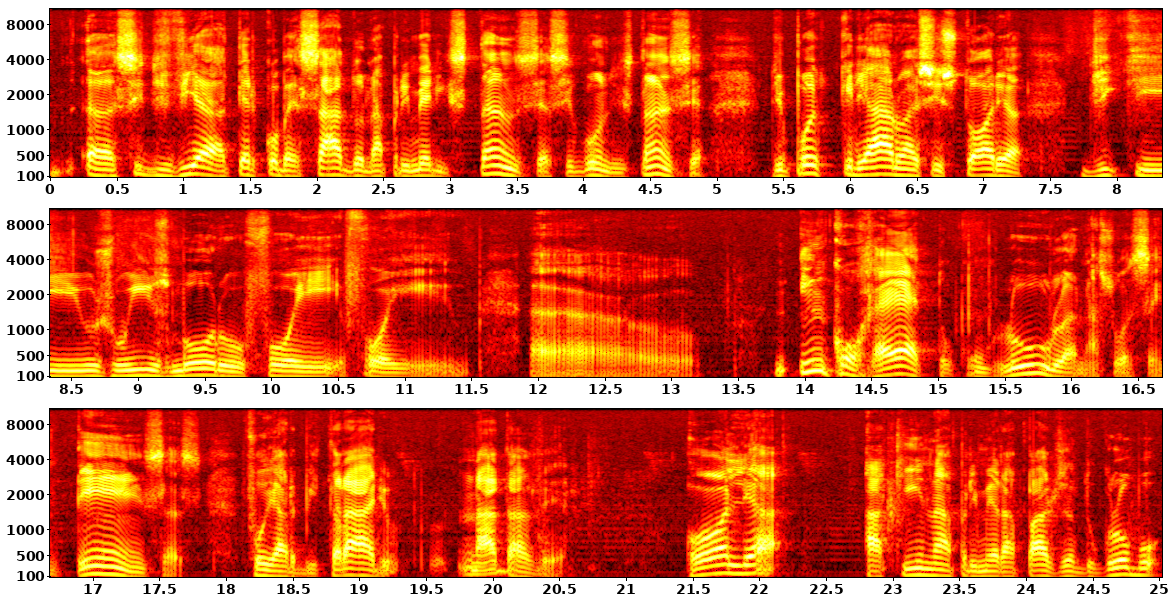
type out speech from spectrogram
uh, se devia ter começado na primeira instância, segunda instância, depois criaram essa história de que o juiz Moro foi, foi uh, incorreto com Lula nas suas sentenças, foi arbitrário. Nada a ver. Olha aqui na primeira página do Globo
